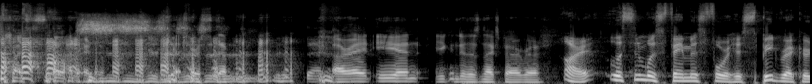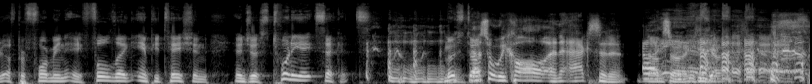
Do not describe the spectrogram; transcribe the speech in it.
All right, Ian, you can do this next paragraph. All right. Liston was famous for his speed record of performing a full leg amputation in just 28 seconds. Most That's what we call an accident. No, I'm sorry. keep going. That's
